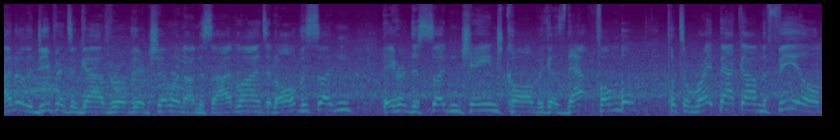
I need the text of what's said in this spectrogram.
I know the defensive guys were over there chilling on the sidelines, and all of a sudden, they heard the sudden change call because that fumble puts them right back on the field,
